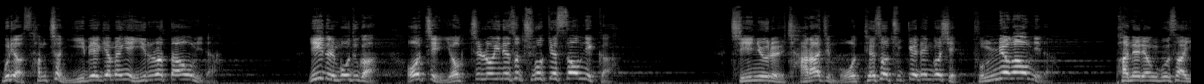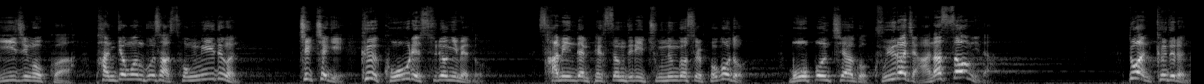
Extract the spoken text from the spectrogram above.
무려 3,200여 명에 이르렀다옵니다. 이들 모두가 어찌 역질로 인해서 죽었겠사옵니까? 진유를 잘하지 못해서 죽게 된 것이 분명하옵니다. 판해령 부사 이징옥과 판경원 부사 송미 등은 직책이 그 고을의 수령임에도 삼인된 백성들이 죽는 것을 보고도 못 본 채하고 구휼하지 않았사옵니다. 또한 그들은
